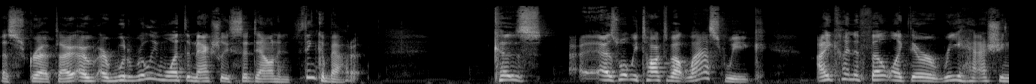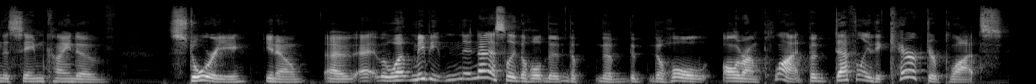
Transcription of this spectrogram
a script. I, I, I would really want them to actually sit down and think about it. Because, uh, as what we talked about last week, I kind of felt like they were rehashing the same kind of story. You know, uh, well, maybe not necessarily the whole the the the, the, the whole all around plot, but definitely the character plots,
